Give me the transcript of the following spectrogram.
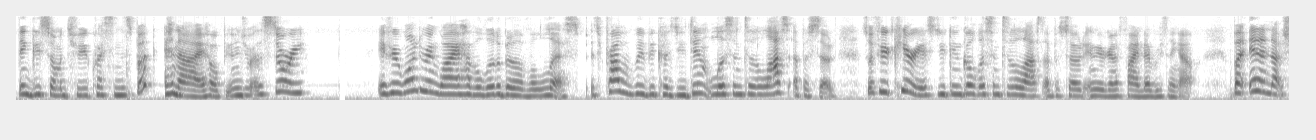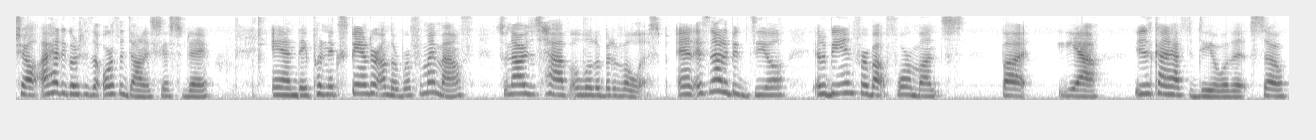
Thank you so much for requesting this book, and I hope you enjoy the story. If you're wondering why I have a little bit of a lisp, it's probably because you didn't listen to the last episode. So if you're curious, you can go listen to the last episode and you're going to find everything out. But in a nutshell, I had to go to the orthodontist yesterday and they put an expander on the roof of my mouth, so now I just have a little bit of a lisp. And it's not a big deal. It'll be in for about four months, but yeah, you just kind of have to deal with it. So,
